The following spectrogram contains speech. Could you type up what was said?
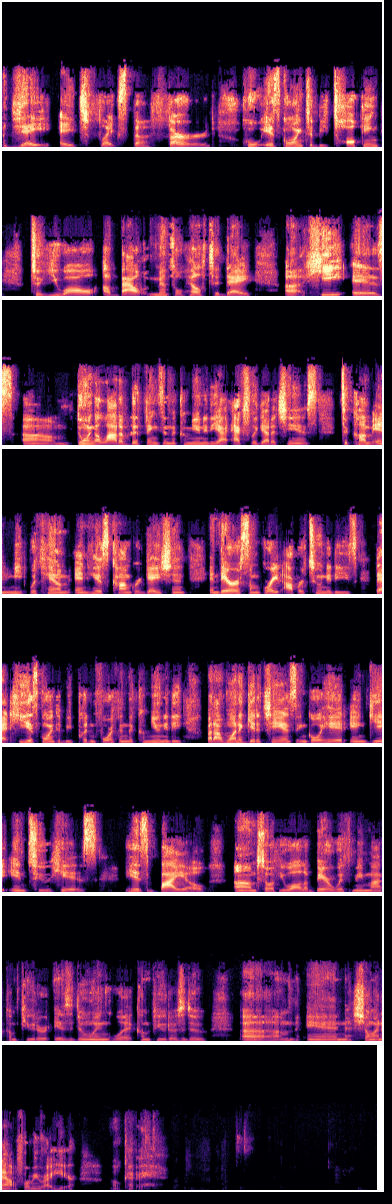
J.H. Flex III, who is going to be talking to you all about mental health today. Uh, he is um, doing a lot of good things in the community. I actually got a chance to come and meet with him and his congregation, and there are some great opportunities that he is going to be putting forth in the community. But I want to get a chance and go ahead and get into his his bio. Um, so if you all are bear with me, my computer is doing what computers do um, and showing out for me right here. Okay.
